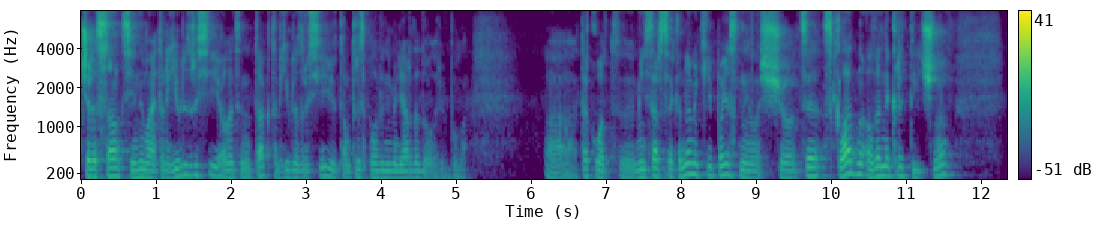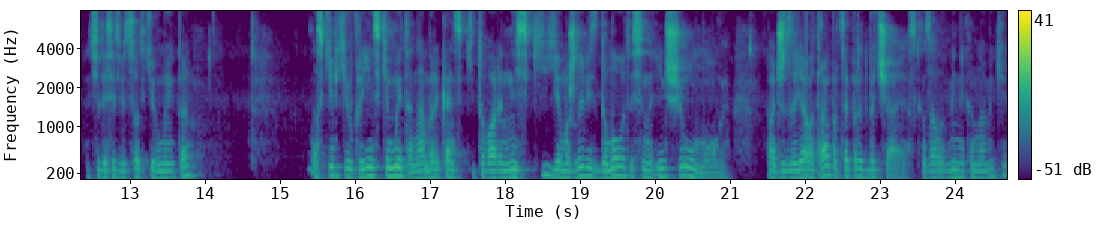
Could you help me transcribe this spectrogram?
через санкції немає торгівлі з Росією, але це не так. Торгівля з Росією там 3,5 мільярда доларів була. Так от, е, Міністерство економіки пояснило, що це складно, але не критично. Ці 10% мита. Оскільки українські мита на американські товари низькі, є можливість домовитися на інші умови. Адже заява Трампа це передбачає, сказали в Мінекономіки.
